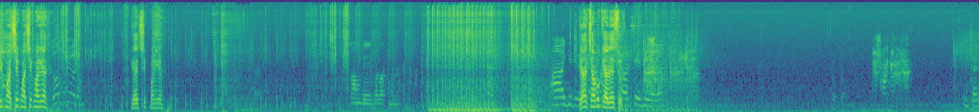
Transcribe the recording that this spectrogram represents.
Çıkma çıkma çıkma gel. Dolduruyorum. Gel çıkma gel. An B'ye bakmayın. A giriyor. Gel çabuk gel Resul. Salçaya bir yere. Düşman görüldü. Ben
